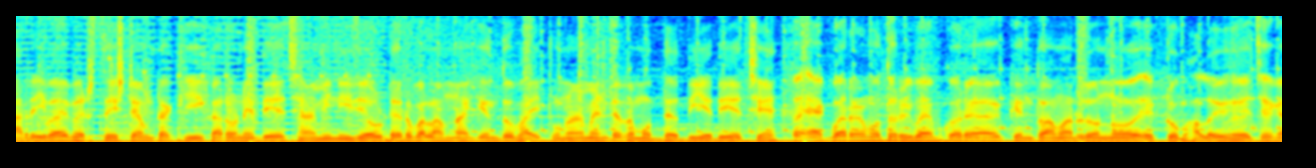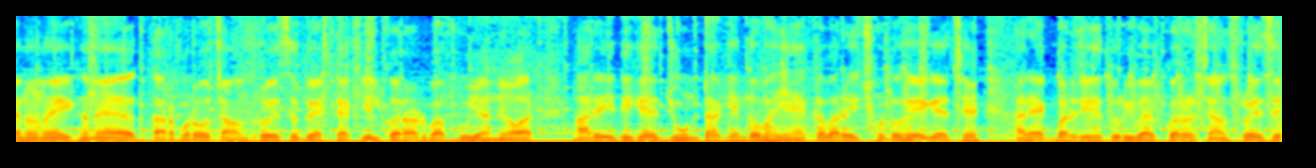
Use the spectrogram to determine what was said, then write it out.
আর রিভাইভের সিস্টেমটা কি কারণে দিয়েছে আমি নিজেও টের পেলাম না, কিন্তু ভাই টুর্নামেন্টের মধ্যে দিয়ে দিয়েছে। তো একবারের মতো রিভাইভ করে কিন্তু আমার জন্য একটু ভালোই হয়েছে, কেননা এখানে তারপরেও চান্স রয়েছে দু একটা কিল করার বা বুয়া নেওয়ার। আর এইদিকে জোনটা কিন্তু ভাই একেবারেই ছোট হয়ে গেছে। আর একবার যেহেতু রিভাইভ করার চান্স রয়েছে,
